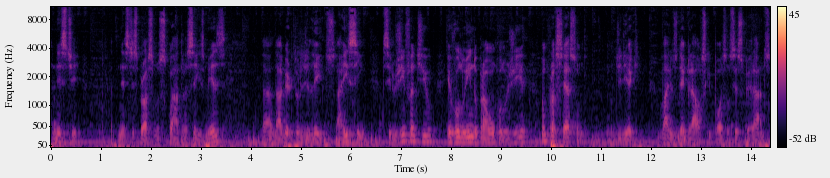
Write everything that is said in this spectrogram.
neste, nestes próximos quatro a seis meses da, da abertura de leitos, aí sim, de cirurgia infantil, evoluindo para oncologia, num processo, diria que vários degraus que possam ser superados.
